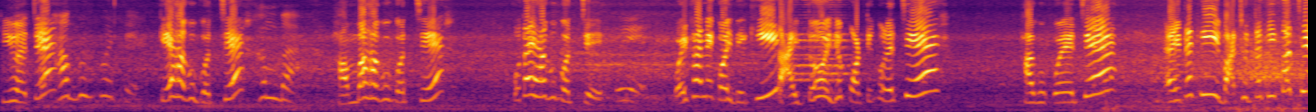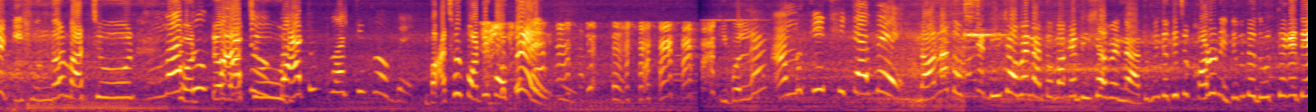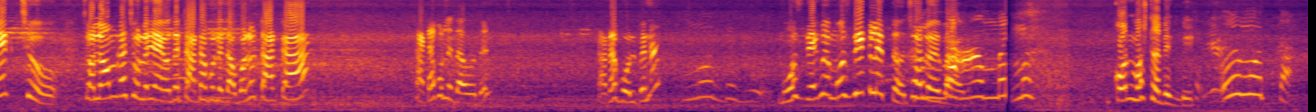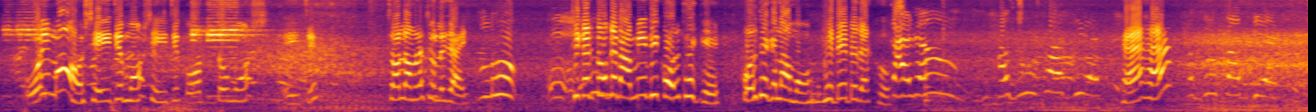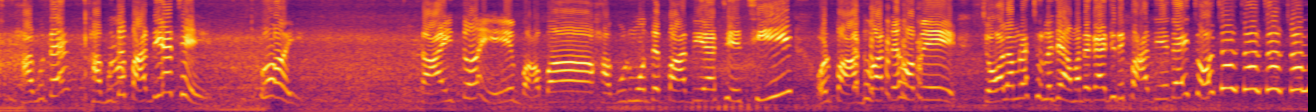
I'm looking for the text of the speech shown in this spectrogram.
কি হয়েছে? কে হাগু করছে? হাম্বা। হাম্বা হাগু করছে? কোথায় হাগু করছে? ওইখানে কই দেখি? তাই তো ওই যে পটি করেছে। হাগু করেছে। এইটা কি বাছুরটা কি করছে? কি সুন্দর বাছুর। ছোট্ট বাছুর বাটু পাটি করবে। বাছুর পটি করবে? কি বললে? আমাকে ছিটাবে। না না তোমাকে হবে না তোমাকে হবে না। তুমি তো কিছু করোনি তুমি তো দূর থেকে দেখছ। চলো আমরা চলে যাই ওদের টাটা বলে দাও। বলো টাটা। টাটা বলে দাও ওদের। টাটা বলবে না? মোষ দেখবে, মোষ দেখলে তো। চলো এবার। কোন মোষটা দেখবে? ওই ওই মোষ, এই যে মোষ, এই যে কত মোষ, এই যে। চলো আমরা চলে যাই। ঠিক আছে, তোমাকে নামিয়ে দিই কল থেকে। কল থেকে নামো। হেঁটে হেঁটে দেখো। হ্যাঁ হ্যাঁ। হাগুতে? হাগুতে পা দিয়েছে। কই তাই তো, এ বাবা, হাগুর মধ্যে পা দিয়ে আছে, ছি, ওর পা ধোয়াতে হবে। চল আমরা চলে যাই, আমাদের গায়ে যদি পা দিয়ে দেয়, চল চল চল চল চল।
